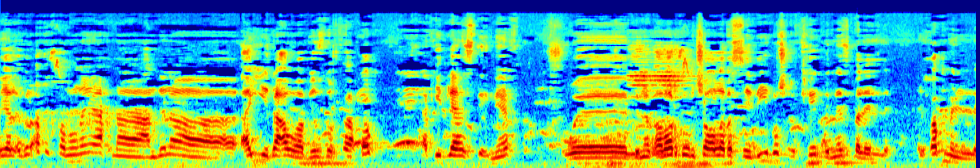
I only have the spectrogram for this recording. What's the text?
هي الإجراءات القانونية إحنا عندنا أي دعوة بيصدر فيها حكم أكيد لها استئناف. وبنبقى برضه إن شاء الله بس دي بشرة خير بالنسبة للحكم ال-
